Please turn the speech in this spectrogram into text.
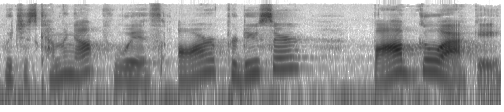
which is coming up with our producer, Bob Glowacki.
